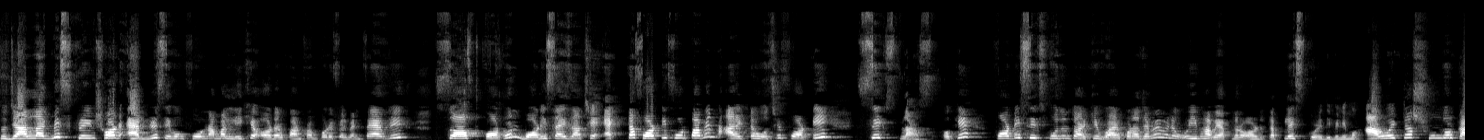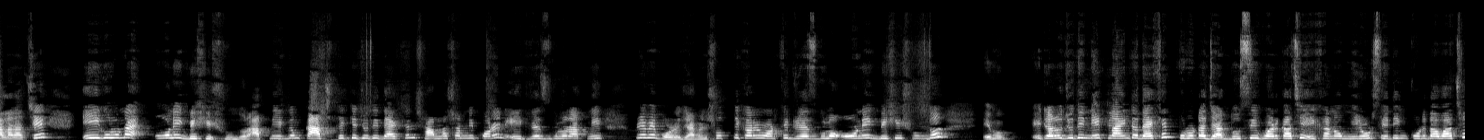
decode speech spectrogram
তো যার লাগবে স্ক্রিনশট অ্যাড্রেস এবং ফোন নাম্বার লিখে অর্ডার কনফার্ম করে ফেলবেন। Fabric soft cotton body size আছে, একটা ফর্টি ফোর পাবেন, আরেকটা হচ্ছে forty six plus okay forty six পর্যন্ত আর কি ওয়ার করা যাবে মানে ওইভাবে আপনার অর্ডারটা প্লেস করে দিবেন। এবং আরও একটা সুন্দর কালার আছে, এইগুলো না অনেক বেশি সুন্দর। আপনি একদম কাছ থেকে যদি দেখেন, সামনাসামনি পরেন, এই ড্রেসগুলোর আপনি প্রেমে পড়ে যাবেন। সত্যিকারের অর্থে ড্রেসগুলো অনেক বেশি সুন্দর এবং এটারও যদি নেক লাইনটা দেখেন, পুরোটা জারদোসি ওয়ার্ক আছে। এখানেও মিরর সেটিং করে দেওয়া আছে,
